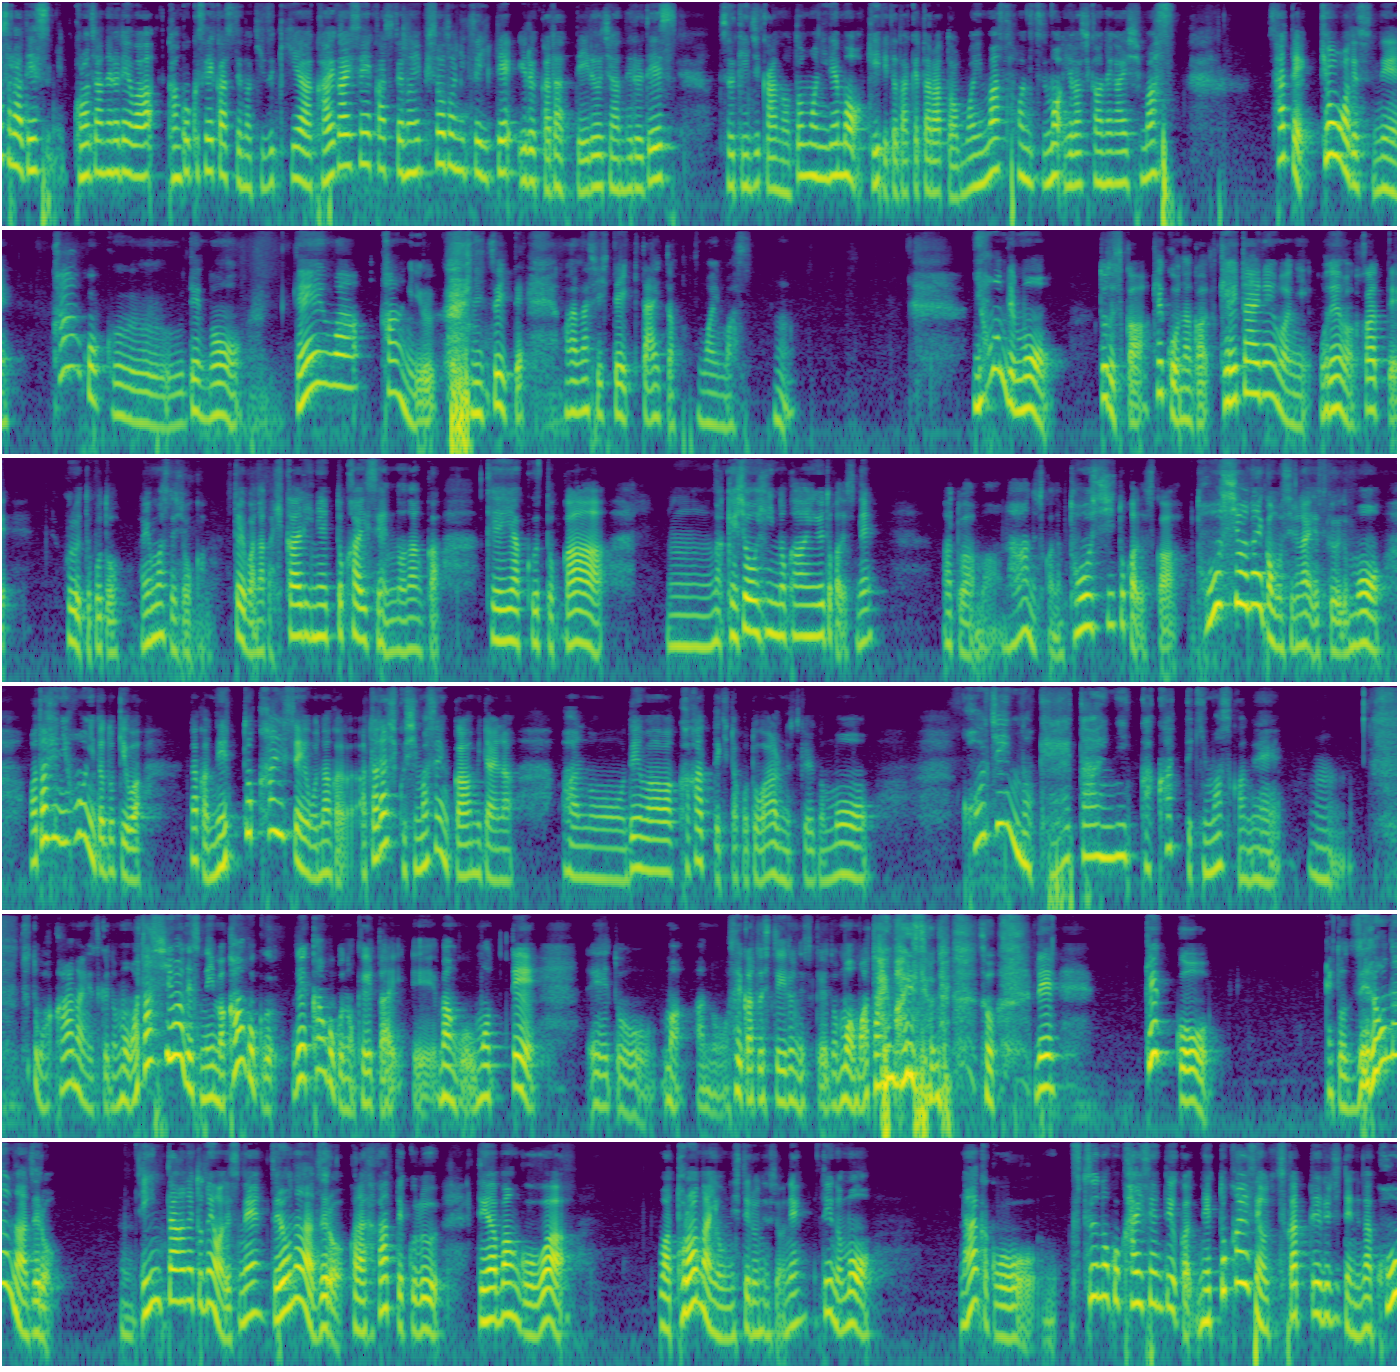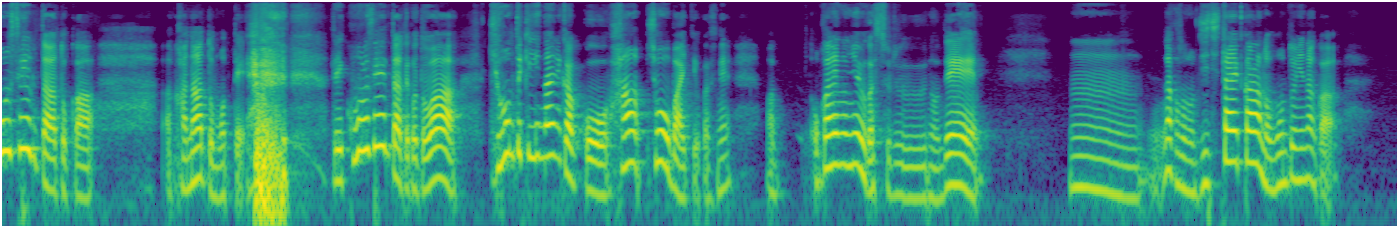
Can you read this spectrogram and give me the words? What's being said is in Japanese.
ローソラです。このチャンネルでは、韓国生活での気づきや海外生活でのエピソードについてゆるく語っているチャンネルです。通勤時間のお供にでも聞いていただけたらと思います。本日もよろしくお願いします。さて、今日はですね、韓国での電話勧誘についてお話ししていきたいと思います。うん、日本でもどうですか？結構なんか携帯電話にお電話かかってくるってことありますでしょうか？例えばなんか光ネット回線のなんか契約とか、うん、まあ、化粧品の勧誘とかですね。あとはまあ何ですかね、投資とかですか？投資はないかもしれないですけれども、私日本にいた時は、なんかネット回線をなんか新しくしませんか？みたいな、あの、電話はかかってきたことがあるんですけれども、個人の携帯にかかってきますかね？うん。ちょっとわからないんですけども、私はですね、今、韓国で、韓国の携帯、えー、番号を持って、えっ、ー、と、まあ、あの、生活しているんですけれども、まあ、当たり前ですよね。そう。で、結構、えっと、070、インターネット電話ですね。070からかかってくる電話番号は、は取らないようにしてるんですよね。っていうのも、なんかこう、普通のこう回線っていうか、ネット回線を使っている時点で、なんかコールセンターとか、かなと思って。で、コールセンターってことは、基本的に何かこう、商売っていうかですね、まあ、お金の匂いがするので、うん、なんかその自治体からの本当になんか、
